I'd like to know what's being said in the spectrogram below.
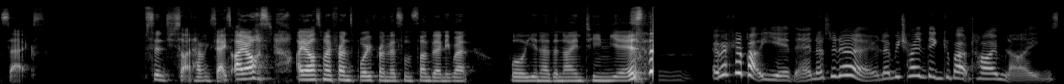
sex since you started having sex i asked i asked my friend's boyfriend this on sunday and he went well you know the 19 years mm, I reckon about a year then. I don't know. Let me try and think about timelines.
